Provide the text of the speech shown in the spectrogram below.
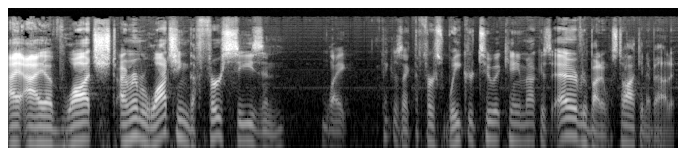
I, I have watched. I remember watching the first season, like I think it was like the first week or two it came out because everybody was talking about it,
